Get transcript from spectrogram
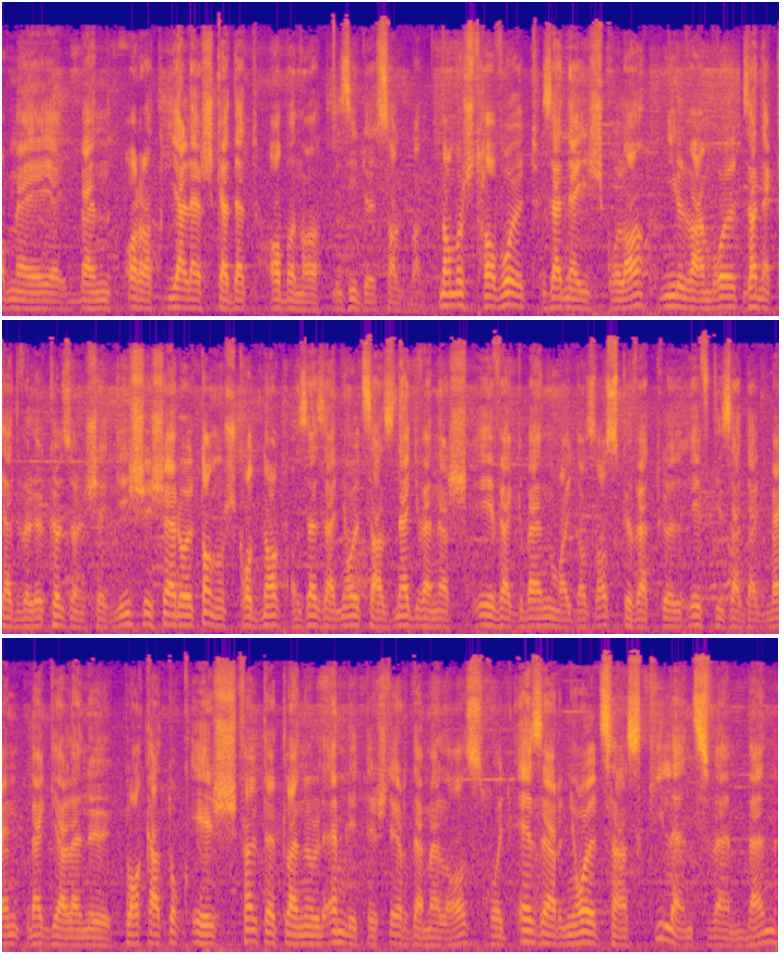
amelyben arat jeleskedett abban az időszakban. Na most, ha volt zeneiskola, nyilván volt zenekedvelő közönség is, és erről tanúskodnak az 1840-es években, majd az azt következő évtizedekben megjelenő plakátok, és feltétlenül említést érdemel az, hogy 1890-ben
